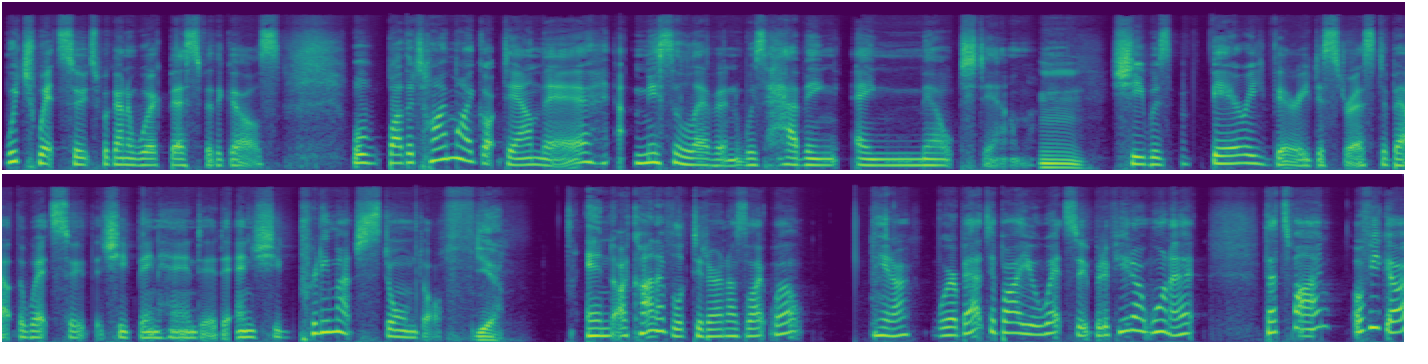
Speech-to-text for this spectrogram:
which wetsuits were going to work best for the girls. Well, by the time I got down there, Miss Eleven was having a meltdown. Mm. She was very, very distressed about the wetsuit that she'd been handed, and she'd pretty much stormed off. Yeah. And I kind of looked at her and I was like, "Well." You know, we're about to buy you a wetsuit, but if you don't want it, that's fine. Off you go.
